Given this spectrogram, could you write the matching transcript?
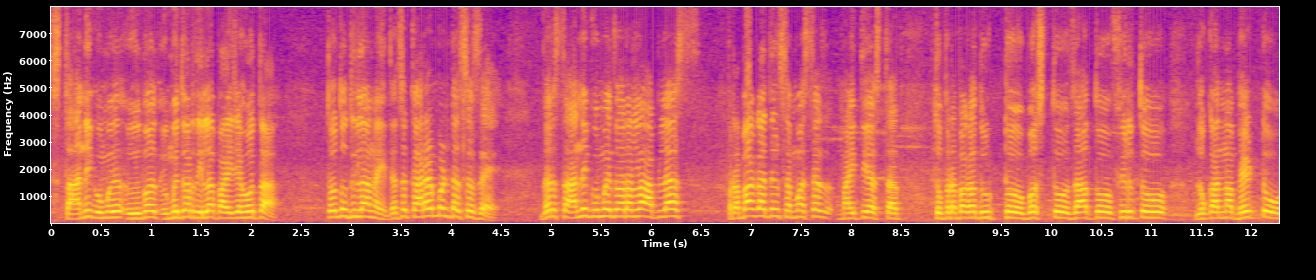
स्थानिक उमेद उमेद उमेदवार दिला पाहिजे होता तो तो दिला नाही. त्याचं कारण पण तसंच आहे. जर स्थानिक उमेदवाराला आपल्या प्रभागातील समस्या माहिती असतात तो प्रभागात उठतो बसतो जातो फिरतो लोकांना भेटतो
